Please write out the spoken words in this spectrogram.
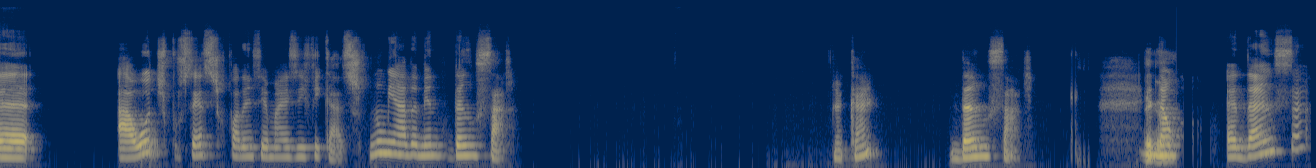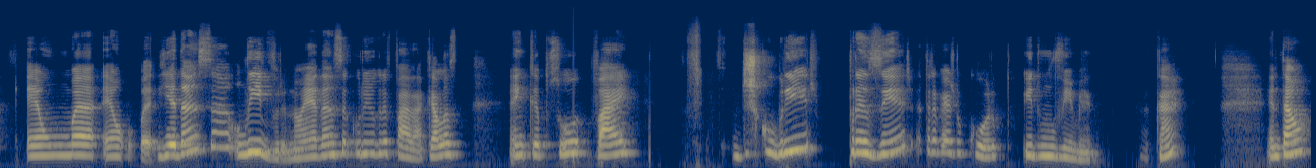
uh, há outros processos que podem ser mais eficazes, nomeadamente dançar. Ok? Dançar. Legal. Então, a dança é uma. É, e a dança livre, não é a dança coreografada, aquela em que a pessoa vai descobrir prazer através do corpo e do movimento. Ok? Então,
